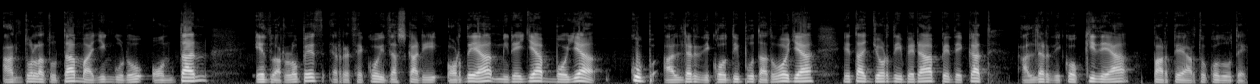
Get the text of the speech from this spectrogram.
antolatuta mainguru ontan, Eduard López, errezeko idazkari ordea, Mireia Boia, KUP alderdiko diputatu goia, eta Jordi Bera Pedekat alderdiko kidea parte hartuko dute.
